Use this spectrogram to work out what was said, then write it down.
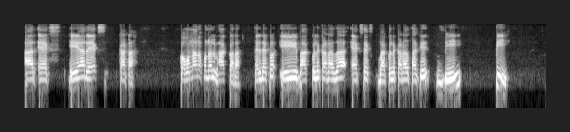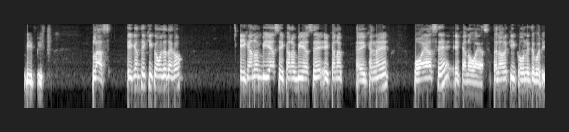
আর এক্স এ আর এক্স কাটা। কমন অপর নাম হলো ভাগ করা। তাহলে দেখো এ ভাগ করলে কাটা যা এক্স এক্স ভাগ করলে কাটা থাকে বি পি বিপি প্লাস এখান থেকে কি কমে যায় দেখো? এখানেও বি আছে, এখানেও বি আছে এখানে এখানে ওয়াই আছে এখানে ওয়াই আছে। তাহলে আমরা কি কমন নিতে পারি?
